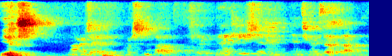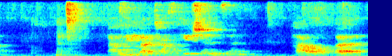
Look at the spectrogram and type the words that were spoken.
Yes? Maharaj, I have a question about like medication in terms of, um, I was thinking about intoxications and how, uh,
